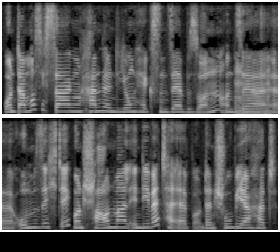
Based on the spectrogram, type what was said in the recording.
Und da muss ich sagen, handeln die Junghexen sehr besonnen und sehr äh, umsichtig und schauen mal in die Wetter-App. Denn Shubia hat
